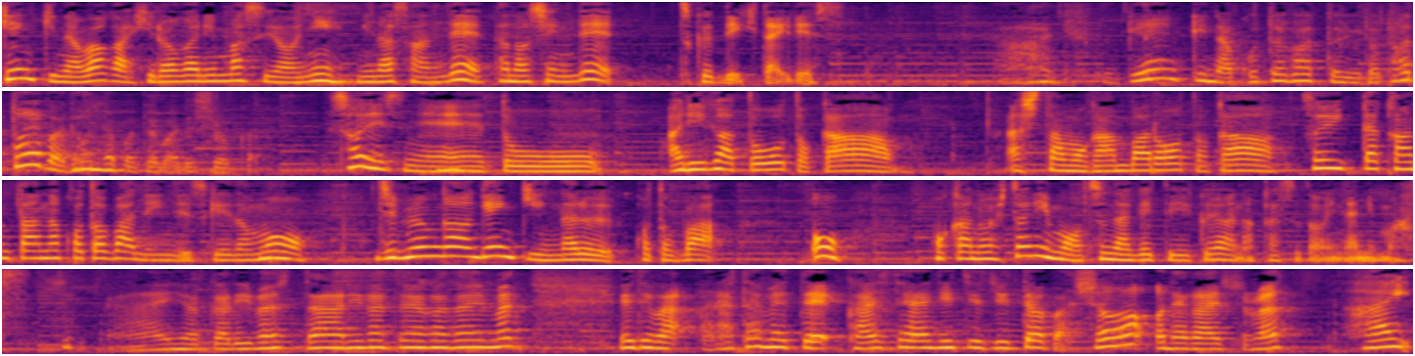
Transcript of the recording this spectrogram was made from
元気な輪が広がりますように皆さんで楽しんで作っていきたいです。はい元気な言葉というと例えばどんな言葉でしょうか？そうですね、うん、えっとありがとうとか明日も頑張ろうとかそういった簡単な言葉でいいんですけれども、自分が元気になる言葉を他の人にもつなげていくような活動になりますはいわかりました。ありがとうございます。えでは改めて開催日時と場所をお願いします。はい。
